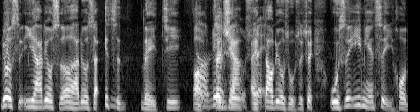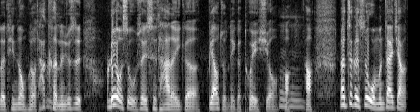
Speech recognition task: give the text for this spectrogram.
六十一啊，六十二啊，六十三，一直嗯累积到哦，增加哎，岁。到六十五岁，所以五十一年次以后的听众朋友，他可能就是六十五岁是他的一个标准的一个退休哦嗯。好，那这个是我们在讲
